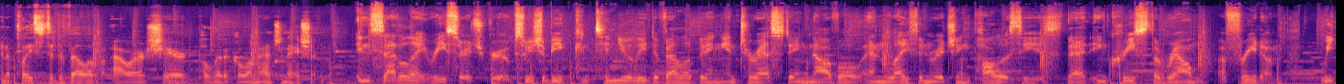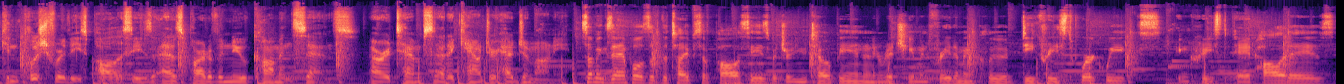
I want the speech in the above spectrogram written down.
and a place to develop our shared political imagination. In satellite research groups, we should be continually developing interesting, novel, and life enriching policies that that increase the realm of freedom. We can push for these policies as part of a new common sense, our attempts at a counter hegemony. Some examples of the types of policies which are utopian and enrich human freedom include decreased work weeks, increased paid holidays,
